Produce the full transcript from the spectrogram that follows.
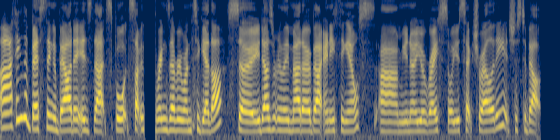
Uh, I think the best thing about it is that sports something that brings everyone together. So it doesn't really matter about anything else, um, you know, your race or your sexuality. It's just about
